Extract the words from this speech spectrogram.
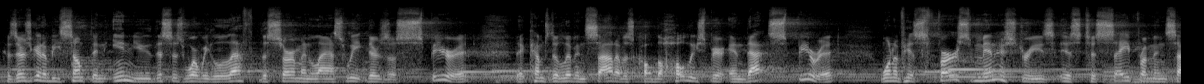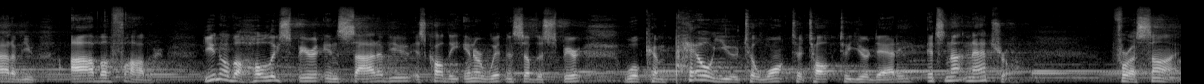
Because there's going to be something in you. This is where we left the sermon last week. There's a spirit that comes to live inside of us called the Holy Spirit. And that spirit, one of his first ministries is to say from inside of you, Abba, Father. You know the Holy Spirit inside of you is called the inner witness of the Spirit, will compel you to want to talk to your daddy? It's not natural for a son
